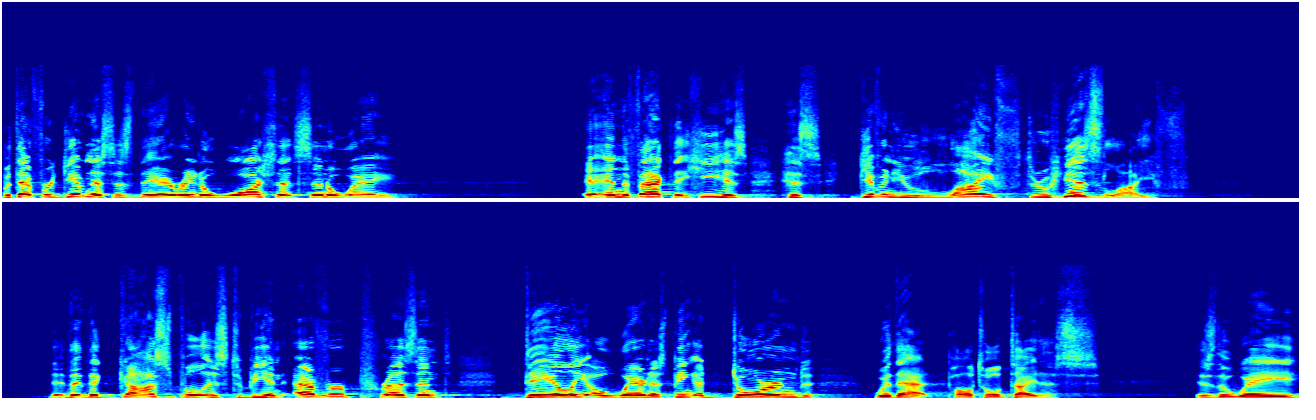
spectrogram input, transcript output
But that forgiveness is there, ready to wash that sin away. And the fact that He has, has given you life through His life. That the gospel is to be an ever present daily awareness, being adorned with that, Paul told Titus, is the way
